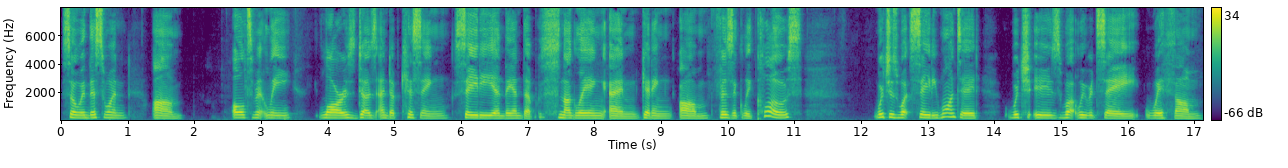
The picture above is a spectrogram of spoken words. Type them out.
So in this one, um, ultimately, Lars does end up kissing Sadie, and they end up snuggling and getting um physically close. which is what Sadie wanted, which is what we would say with um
